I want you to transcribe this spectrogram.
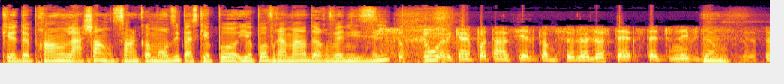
que de prendre la chance, hein, comme on dit, parce qu'il n'y a pas, il y a pas vraiment de revenez-y. Surtout avec un potentiel comme ça. Là, là c'était, c'était d'une évidence. là. Ça,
